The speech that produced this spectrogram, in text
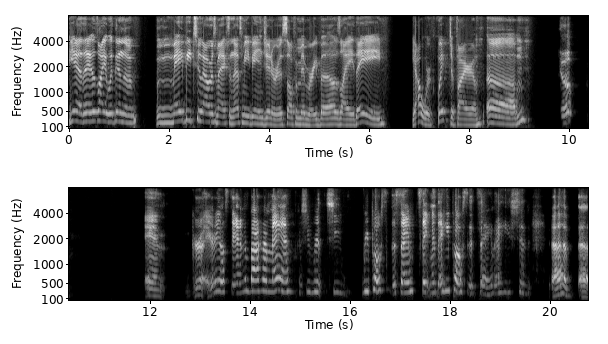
yeah, they was like within the maybe two hours max, and that's me being generous off of memory. But I was like, they y'all were quick to fire him. Um. Yep. And girl, Ariel standing by her man because she re- she reposted the same statement that he posted, saying that he should uh, uh,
